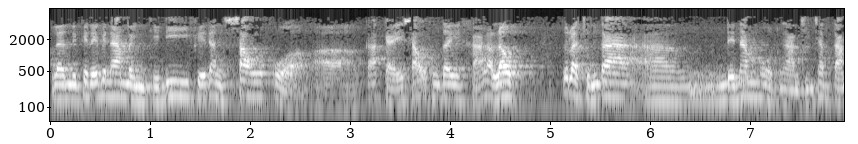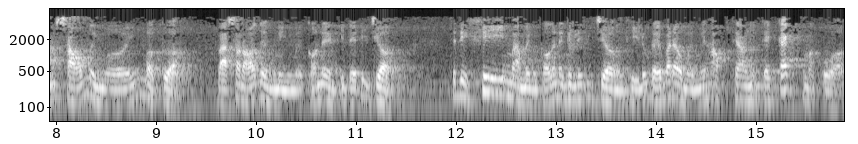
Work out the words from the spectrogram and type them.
Là nền kinh tế Việt Nam mình thì đi phía đằng sau của uh, các cái xã hội phương Tây khá là lâu tức là chúng ta à, đến năm 1986 mình mới mở cửa và sau đó rồi mình mới có nền kinh tế thị trường. Thế thì khi mà mình có cái nền kinh tế thị trường thì lúc đấy bắt đầu mình mới học theo những cái cách mà của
